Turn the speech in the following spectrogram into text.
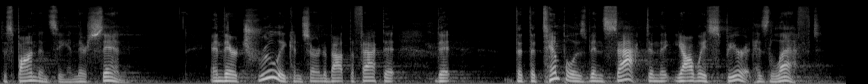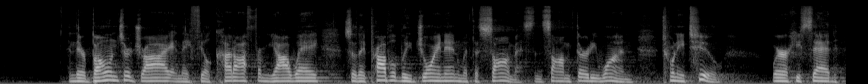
despondency and their sin. And they're truly concerned about the fact that, that, that the temple has been sacked and that Yahweh's spirit has left. And their bones are dry and they feel cut off from Yahweh, so they probably join in with the psalmist in Psalm 31 22, where he said,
